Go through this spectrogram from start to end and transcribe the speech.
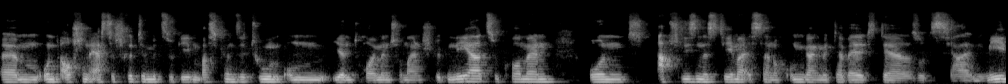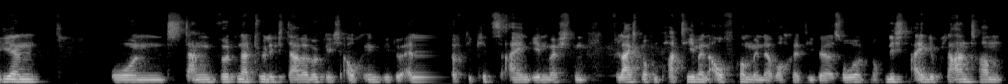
ähm, und auch schon erste Schritte mitzugeben, was können sie tun, um ihren Träumen schon mal ein Stück näher zu kommen. Und abschließendes Thema ist dann noch Umgang mit der Welt der sozialen Medien Und dann wird natürlich da wir wirklich auch individuell auf die Kids eingehen möchten, vielleicht noch ein paar Themen aufkommen in der Woche, die wir so noch nicht eingeplant haben,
